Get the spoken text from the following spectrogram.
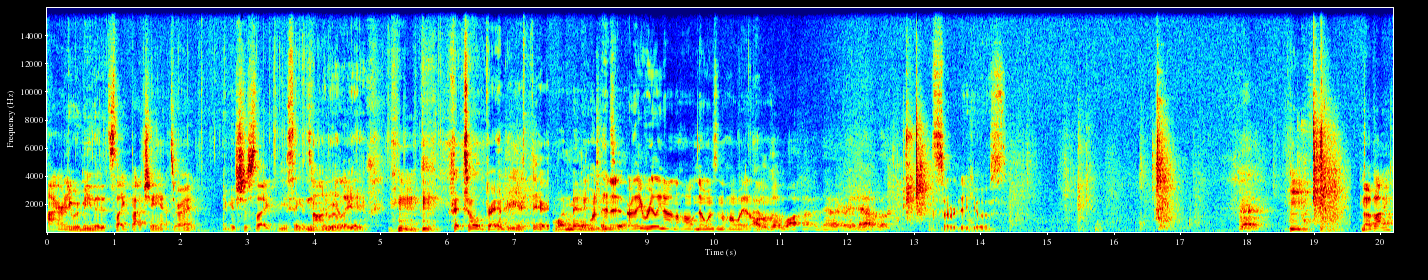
Irony would mean that it's like by chance, right? Like it's just like You think it's non-related. I told Brandy your theory. One minute. One minute. two. Are they really not in the hall? No one's in the hallway at all. I will go walk up and down it right now, but It's so ridiculous. Yeah. Hmm. Nobody?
